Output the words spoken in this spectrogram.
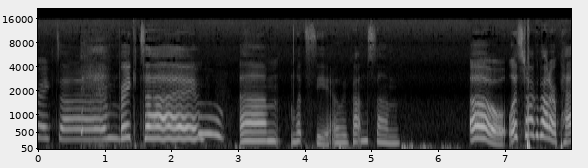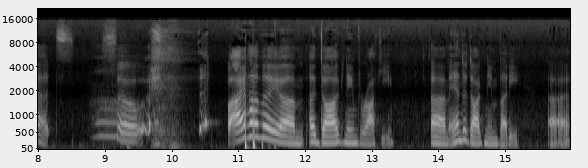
Break time. Break time. Woo. Um, let's see. Oh, we've gotten some. Oh, let's talk about our pets. So, I have a um a dog named Rocky, um, and a dog named Buddy. Uh,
